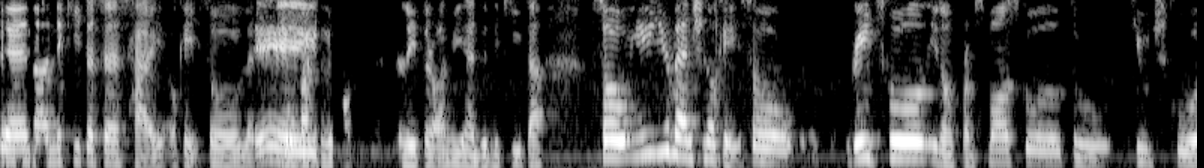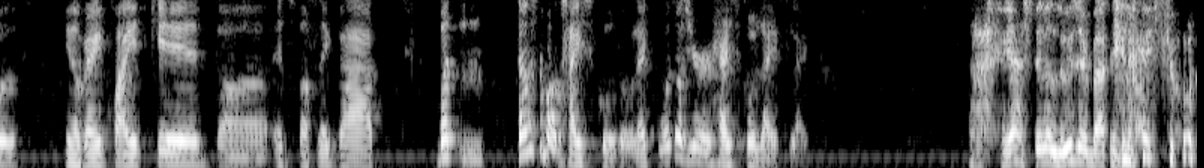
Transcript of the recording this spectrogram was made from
Then uh, Nikita says hi. Okay, so let's Hey. go back to the later on. We end with Nikita. So you, you mentioned okay, so grade school, you know, from small school to huge school, you know, very quiet kid uh, and stuff like that. But Mhm. tell us about high school though. Like, what was your high school life like? Uh, yeah, still a loser back in high school.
